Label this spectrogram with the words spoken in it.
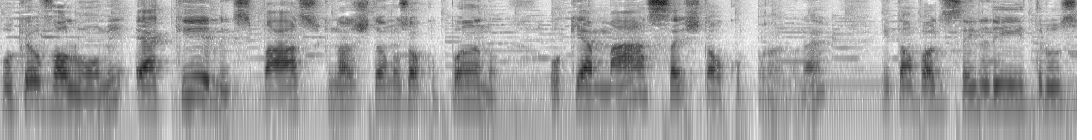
porque o volume é aquele espaço que nós estamos ocupando, o que a massa está ocupando, né? Então pode ser em litros,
